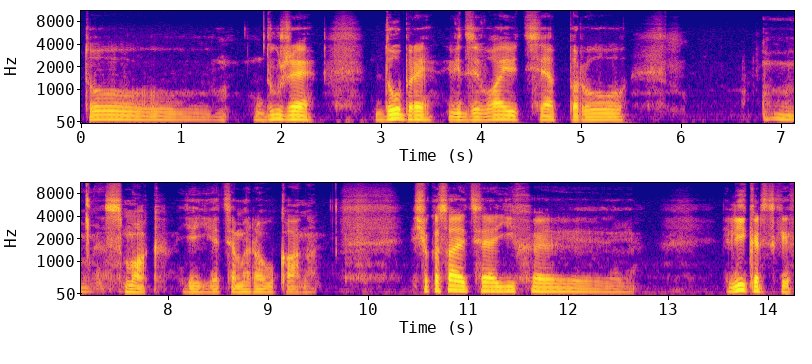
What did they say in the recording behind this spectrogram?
то дуже добре відзиваються про смак яєць Американа. Що касається їх е, лікарських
